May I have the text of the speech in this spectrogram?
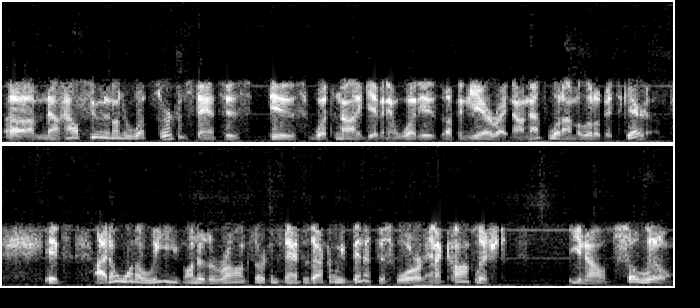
Um, now, how soon and under what circumstances is what's not a given and what is up in the air right now, and that's what I'm a little bit scared of. It's I don't want to leave under the wrong circumstances after we've been at this war and accomplished, you know, so little.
